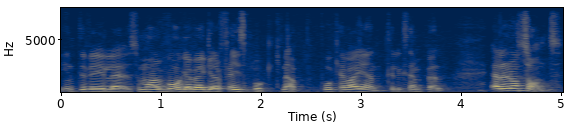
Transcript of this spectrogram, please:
inte vill, som har våga väggar och Facebook-knapp på kavajen till exempel. Eller något sånt.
